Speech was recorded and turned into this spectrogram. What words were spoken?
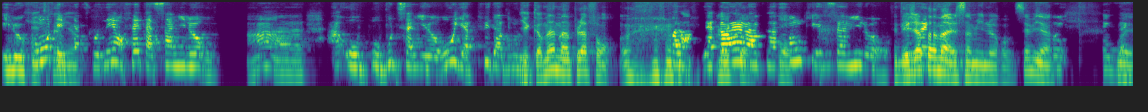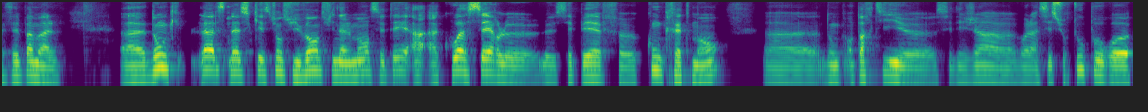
Et le compte est plafonné en fait à 5 000 euros. Hein, euh, au, bout de 5 000 euros, il n'y a plus d'abondement. Il y a quand même un plafond. voilà, il y a quand même un plafond qui est de 5 000 euros. C'est déjà pas mal, 5 000 euros. C'est bien. Oui, c'est pas mal. Euh, donc, la question suivante, finalement, c'était à, quoi sert le, CPF euh, concrètement? Donc, en partie, c'est déjà, voilà, c'est surtout pour,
